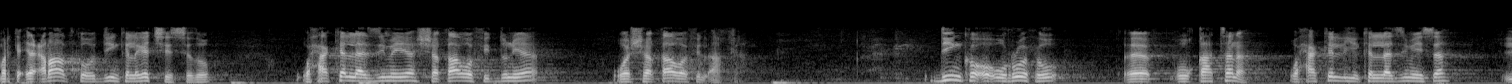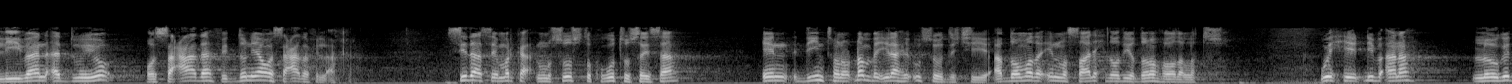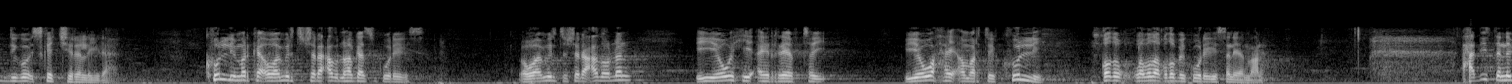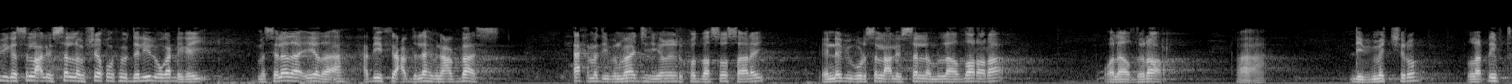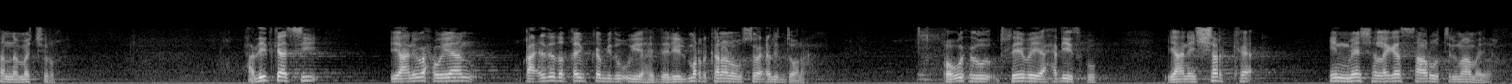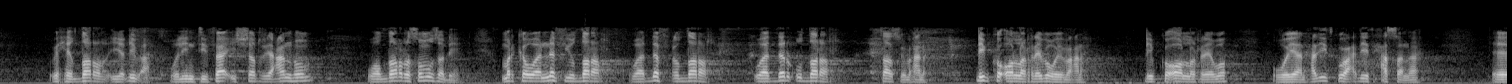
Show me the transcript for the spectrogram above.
marka icraadka oo diinka laga jeedsado waxaa ka laasimaya shaqaawa fi اddunya wa shaqaawa fi اlaakhira diinka oo uu ruuxu uu qaatana waxaa ka laasimaysa liibaan adduunyo oo sacaada fi اddunya wa sacaada fi اlaakhira sidaasay marka nusuusta kugu tusaysaa in diintanoo dhan ba ilaahay u soo dejiyey. Addoommada in masaalixdooda iyo danahooda la tuso. Wixii dhib ana looga digo iska jira la yidhaahdo. Kulli marka awaamirta shareecado dhan halkaasi ku wareegaysa. Awaamirta shareecadoo dhan iyo wixii ay reebtay iyo waxay amartay kulli qodob labada qodob bay ku wareegaysanayaan macnaha. Xadiidta nebiga sal alla lay waslam sheekhu wuxuu daliil uga dhigay masaladaa iyada ah xadiidkii cabdullahi bni cabbaas axmed ibn maajih iyo hayrkood baa soo saaray ee nebigu uhi sal lay waslam laa darara walaa diraar dhib ma jiro la dhibtanna ma jiro. Xadiidkaasi yani wax weeyaan qaacidada qayb ka miduu u yahay daliil mar kalena wuu soo celin doonaa. Oo wuxuu reebayaa xadiidku yani sharka in meesha laga saaruu tilmaamaya wixii darar iyo dhib ah walintifaa'i shari canhum wadarar soo muusan dhihin marka waa nafyu darar waa dafcu darar waa dar'u darar. Saas way macnaha dhibka oo la reebo way macnaha dhibka oo la reebo weeyaan. Xadiidku waa xadiid xasan ah.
